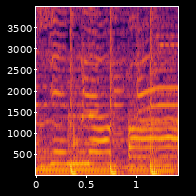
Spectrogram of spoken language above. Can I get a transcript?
In the bar.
